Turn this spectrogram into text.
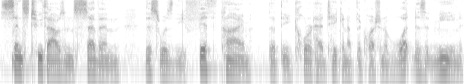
since 2007, this was the fifth time that the court had taken up the question of what does it mean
